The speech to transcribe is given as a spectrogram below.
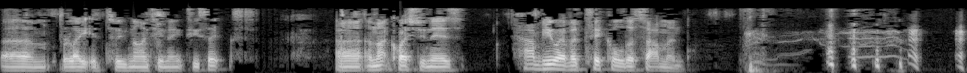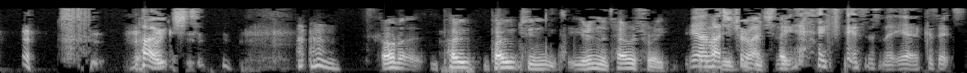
um, related to 1986. Uh, and that question is, have you ever tickled a salmon? Poached. Oh, no, po- poaching, you're in the territory. Yeah, that's You- true. you- Actually, it is, isn't it? Yeah, because it's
